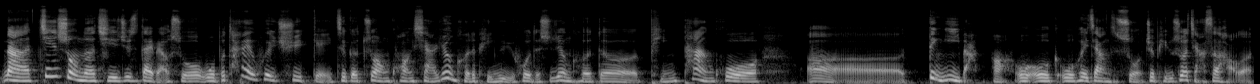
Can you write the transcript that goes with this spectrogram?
那接受呢，其实就是代表说，我不太会去给这个状况下任何的评语，或者是任何的评判或呃定义吧。啊，我我我会这样子说，就比如说假设好了。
